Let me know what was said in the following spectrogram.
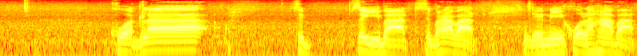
ำขวดละสิบสี่บาทสิบห้าบาท เดี๋ยวนี้ขวดละห้าบาท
